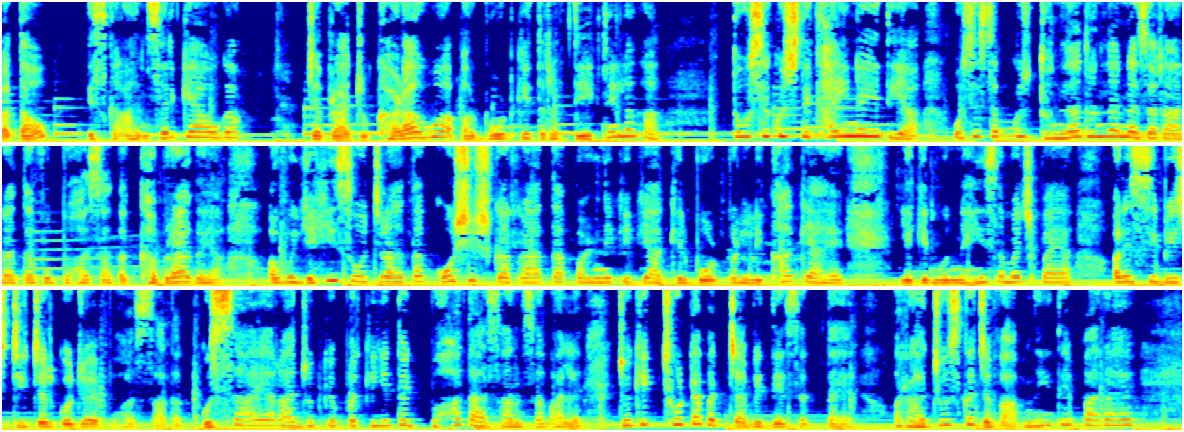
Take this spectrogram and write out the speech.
बताओ इसका आंसर क्या होगा। जब राजू खड़ा हुआ और बोर्ड की तरफ़ देखने लगा तो उसे कुछ दिखाई नहीं दिया। उसे सब कुछ धुंधला धुंधला नज़र आ रहा था। वो बहुत ज़्यादा घबरा गया और वो यही सोच रहा था, कोशिश कर रहा था पढ़ने की कि आखिर बोर्ड पर लिखा क्या है, लेकिन वो नहीं समझ पाया। और इसी बीच टीचर को जो है बहुत ज़्यादा गुस्सा आया राजू के ऊपर कि ये तो एक बहुत आसान सवाल है, जो कि एक छोटा बच्चा भी दे सकता है। और राजू उसका जवाब नहीं दे पा रहा है।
